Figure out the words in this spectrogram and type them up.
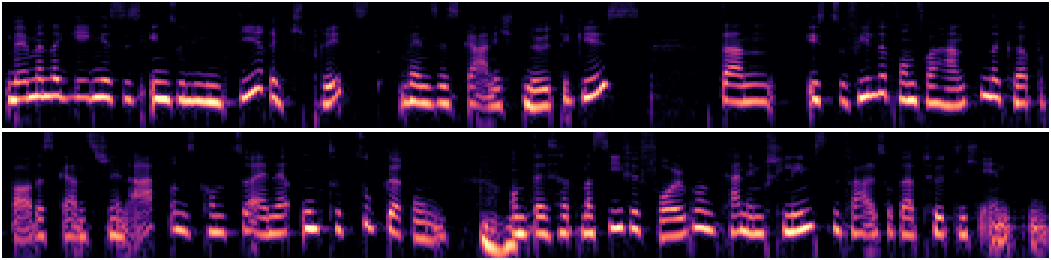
Wenn man dagegen das Insulin direkt spritzt, wenn es gar nicht nötig ist, dann ist zu viel davon vorhanden, der Körper baut das ganz schnell ab und es kommt zu einer Unterzuckerung. Mhm. Und das hat massive Folgen und kann im schlimmsten Fall sogar tödlich enden.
